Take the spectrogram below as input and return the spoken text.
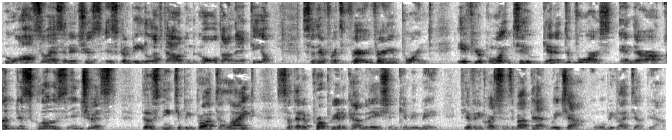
who also has an interest is going to be left out in the cold on that deal. So therefore, it's very, very important if you're going to get a divorce and there are undisclosed interests those need to be brought to light so that appropriate accommodation can be made. If you have any questions about that, reach out and we'll be glad to help you out.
